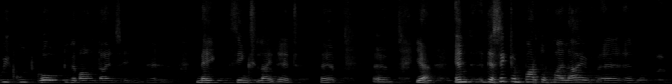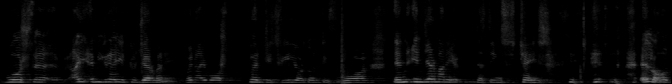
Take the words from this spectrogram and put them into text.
we could go to the mountains and uh, make things like that. Uh, um, yeah, and the second part of my life was uh, I emigrated to Germany when I was 23 or 24. And in Germany, the things changed a lot.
